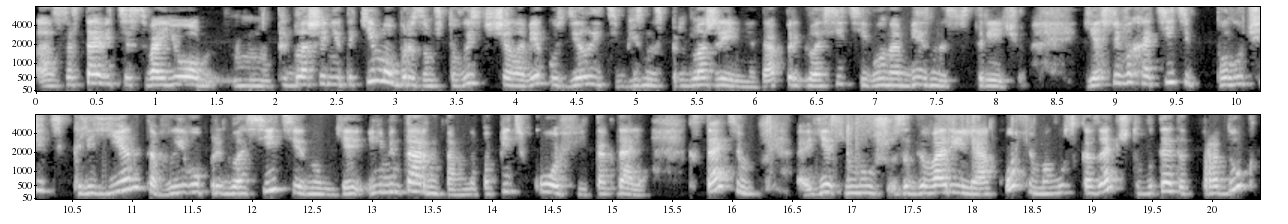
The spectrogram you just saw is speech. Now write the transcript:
а, составите свое приглашение таким образом, что вы человеку сделаете бизнес-предложение, да, пригласите его на бизнес-встречу. Если вы хотите получить клиента, вы его пригласите, ну, элементарно там, на попить кофе и так далее. Кстати, если мы уж заговорили о кофе, могу сказать, что вот этот продукт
